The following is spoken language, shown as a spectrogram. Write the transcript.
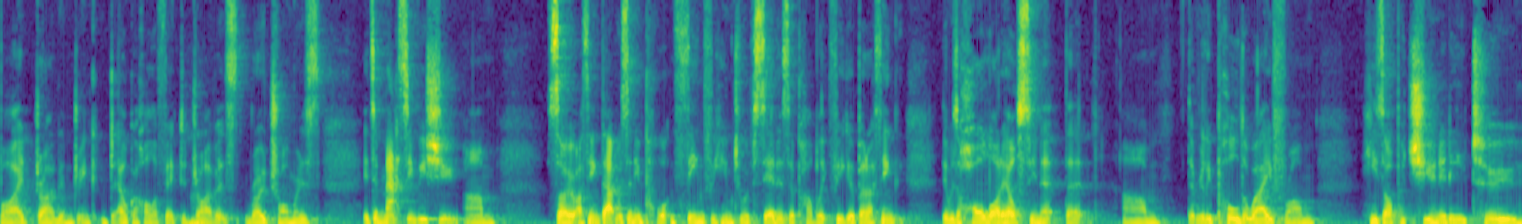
by drug and drink alcohol affected drivers. Road trauma is it's a massive issue. Um, so I think that was an important thing for him to have said as a public figure. But I think there was a whole lot else in it that um, that really pulled away from his opportunity to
